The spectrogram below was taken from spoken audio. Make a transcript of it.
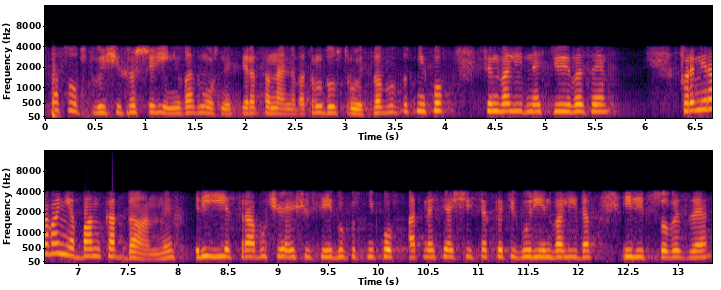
способствующих расширению возможностей рационального трудоустройства выпускников с инвалидностью и УВЗ, формирование банка данных, реестра обучающихся и выпускников, относящихся к категории инвалидов и лиц ОВЗ,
